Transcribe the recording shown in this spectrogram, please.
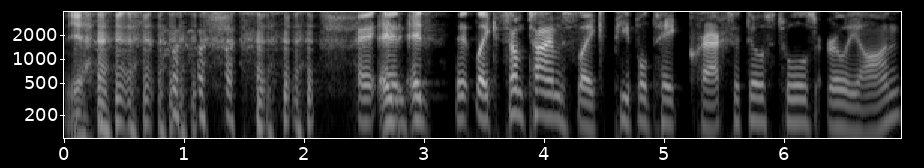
yeah And, and, and it, like sometimes like people take cracks at those tools early on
